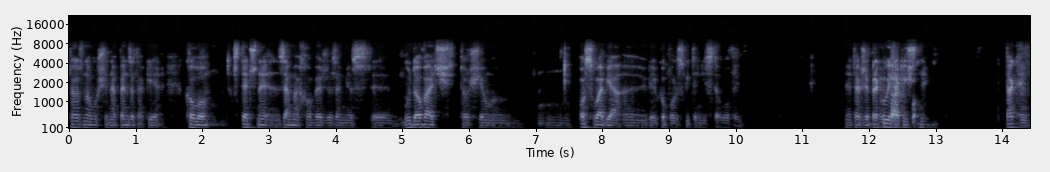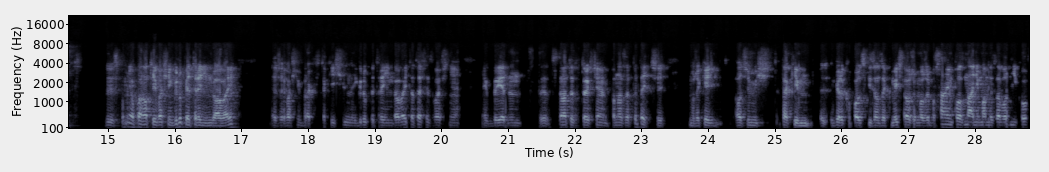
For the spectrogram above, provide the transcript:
to znowu się napędza takie koło wsteczne, zamachowe, że zamiast e, budować, to się mm, osłabia e, wielkopolski tenis stołowy. E, także brakuje no tak, takiej... Tak? Wspomniał Pan o tej właśnie grupie treningowej, że właśnie brak takiej silnej grupy treningowej, to też jest właśnie jakby jeden z tematów, o który chciałem Pana zapytać, czy może kiedyś o czymś takim Wielkopolski Związek myślał, że może w samym Poznaniu mamy zawodników,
